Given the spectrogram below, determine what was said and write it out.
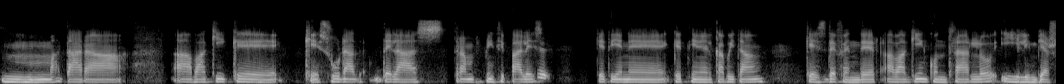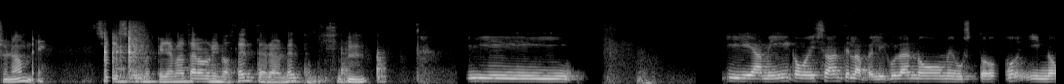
mm, matar a, a Bucky, que, que es una de las tramas principales Sí. que tiene, que tiene el Capitán que es defender a Bucky, encontrarlo y limpiar su nombre. Sí, sí, pues quería matar a un inocente realmente. Mm. Y, y a mí, como he dicho antes, la película no me gustó y no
